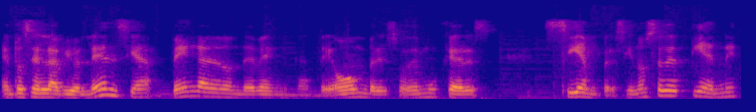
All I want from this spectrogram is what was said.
Entonces la violencia, venga de donde venga, de hombres o de mujeres, siempre, si no se detiene,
